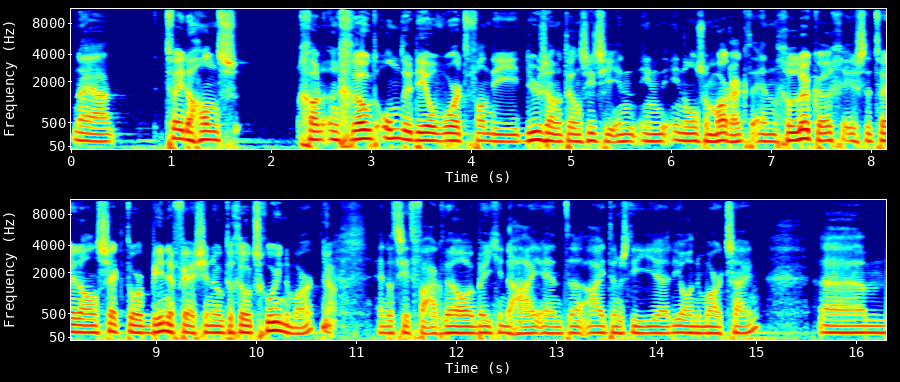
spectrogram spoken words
nou ja, tweedehands gewoon een groot onderdeel wordt van die duurzame transitie in, in, in onze markt. En gelukkig is de tweedehands sector binnen fashion ook de grootst groeiende markt. Ja. En dat zit vaak wel een beetje in de high-end eh, items die, eh, die al in de markt zijn. Ehm,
